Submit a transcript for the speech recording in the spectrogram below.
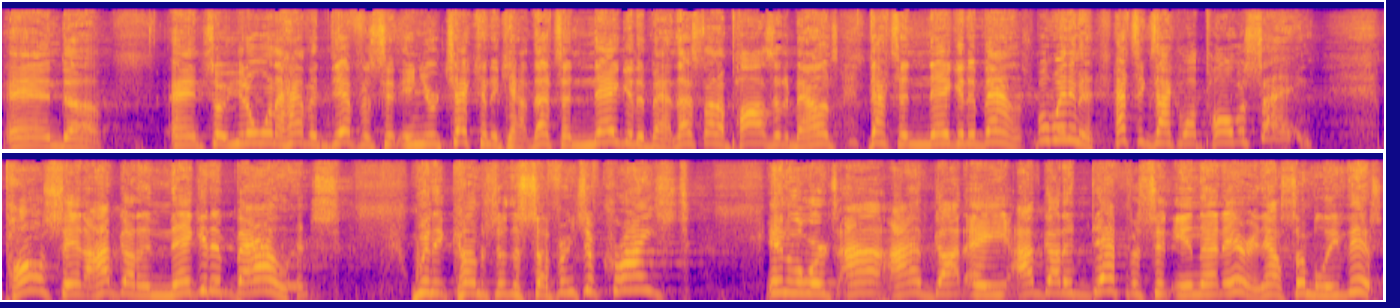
And, uh, and so you don't want to have a deficit in your checking account. That's a negative balance. That's not a positive balance. That's a negative balance. But wait a minute. That's exactly what Paul was saying. Paul said, I've got a negative balance when it comes to the sufferings of Christ. In other words, I, have got a, I've got a deficit in that area. Now, some believe this.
